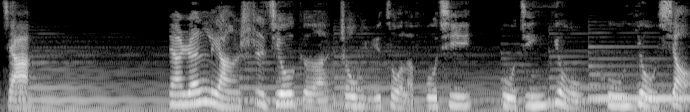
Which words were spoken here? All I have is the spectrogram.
家。两人两世纠葛，终于做了夫妻，不禁又哭又笑。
